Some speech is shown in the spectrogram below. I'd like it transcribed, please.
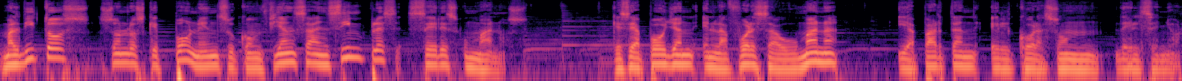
Malditos son los que ponen su confianza en simples seres humanos, que se apoyan en la fuerza humana y apartan el corazón del Señor.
